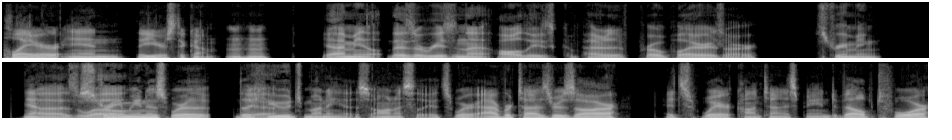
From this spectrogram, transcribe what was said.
player in the years to come. hmm Yeah, I mean, there's a reason that all these competitive pro players are streaming Yeah, uh, as well. Streaming is where the Yeah. huge money is. Honestly, it's where advertisers are. It's where content is being developed for,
